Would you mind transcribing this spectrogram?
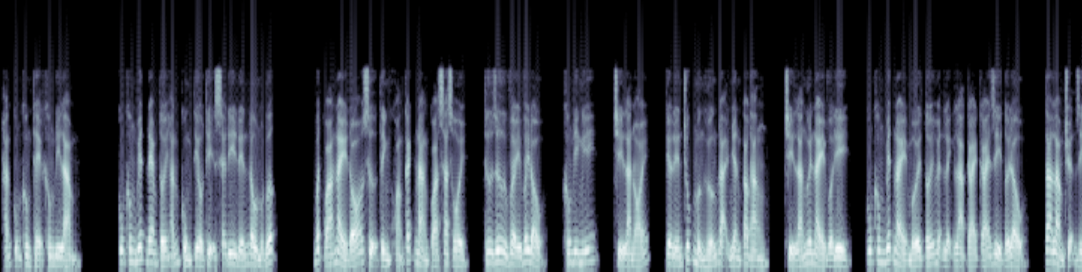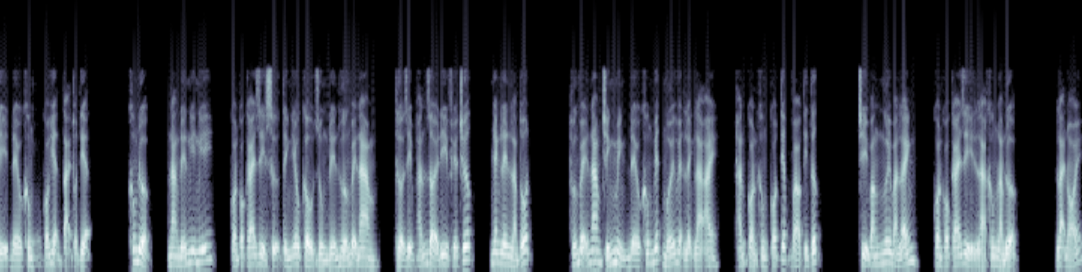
hắn cũng không thể không đi làm cũng không biết đem tới hắn cùng tiêu thị sẽ đi đến đâu một bước. Bất quá này đó sự tình khoảng cách nàng quá xa xôi, thư dư vậy vây đầu, không đi nghĩ, chỉ là nói, kia đến chúc mừng hướng đại nhân cao thăng, chỉ là ngươi này vừa đi, cũng không biết này mới tới huyện lệnh là cái cái gì tới đầu, ta làm chuyện gì đều không có hiện tại thuận tiện. Không được, nàng đến nghĩ nghĩ, còn có cái gì sự tình yêu cầu dùng đến hướng vệ nam, thừa dịp hắn rời đi phía trước, nhanh lên làm tốt. Hướng vệ nam chính mình đều không biết mới huyện lệnh là ai, hắn còn không có tiếp vào tin tức. Chỉ bằng ngươi bản lãnh, còn có cái gì là không làm được? Lại nói,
